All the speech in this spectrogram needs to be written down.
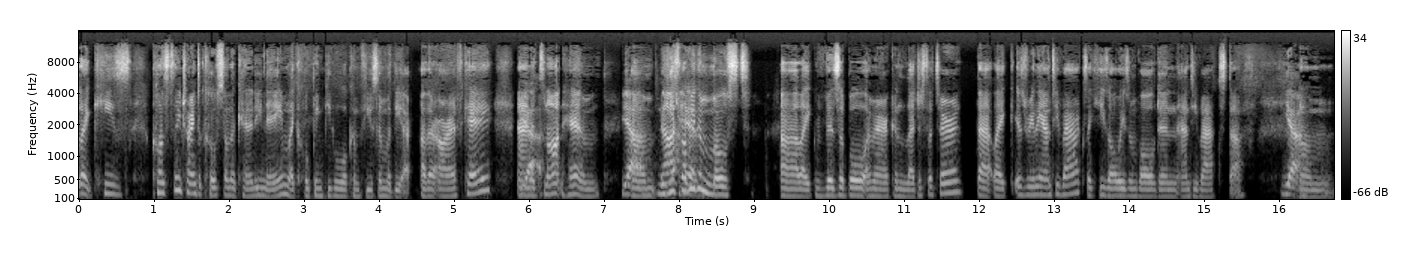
like he's constantly trying to coast on the kennedy name like hoping people will confuse him with the other rfk and Yeah. it's not him Yeah, um not he's probably him. the most uh like visible american legislator that like is really anti-vax like he's always involved in anti-vax stuff yeah. um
